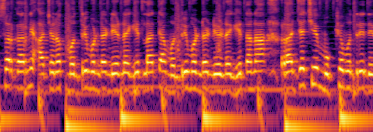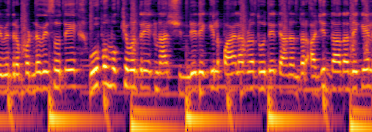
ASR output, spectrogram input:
सरकारने अचानक मंत्रिमंडळ निर्णय घेतला. त्या मंत्रिमंडळ निर्णय घेताना राज्याचे मुख्यमंत्री देवेंद्र फडणवीस होते. उपमुख्यमंत्री एकनाथ शिंदे देखील पाहायला मिळत होते. त्यानंतर अजितदादा देखील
